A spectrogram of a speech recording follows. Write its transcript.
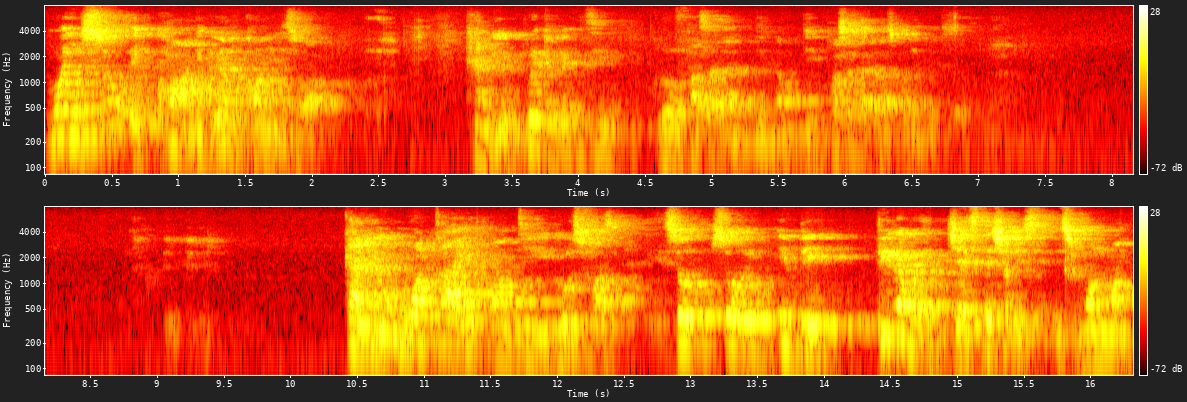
When you sow a corn, the grain of corn in the soil, can you pray to make it grow faster than the, the process that was put in place? Can you water it until it grows fast? So, so if, if the period of gestation is, is one month,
